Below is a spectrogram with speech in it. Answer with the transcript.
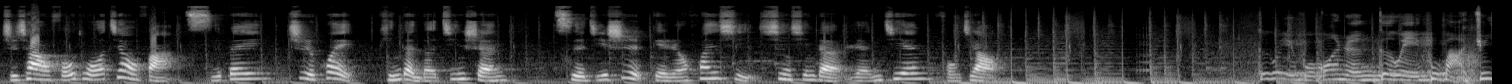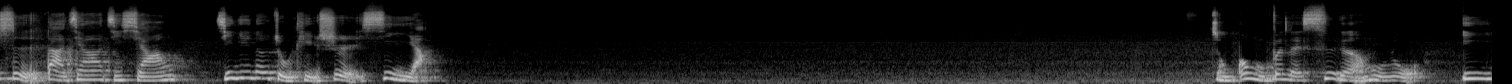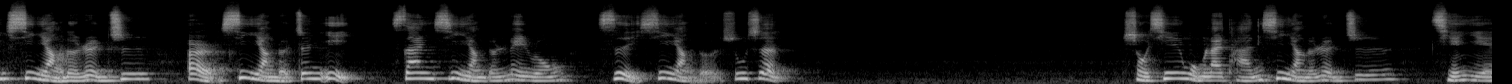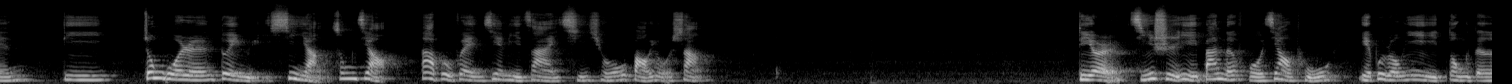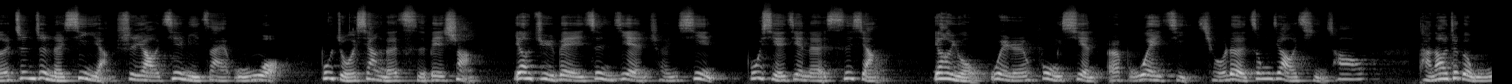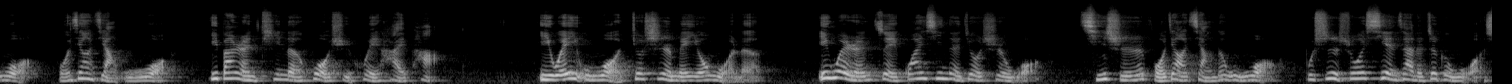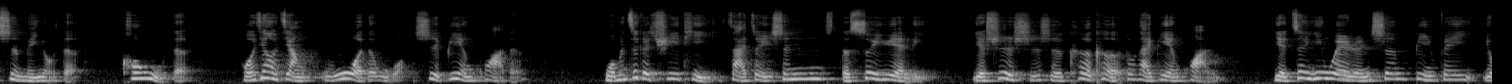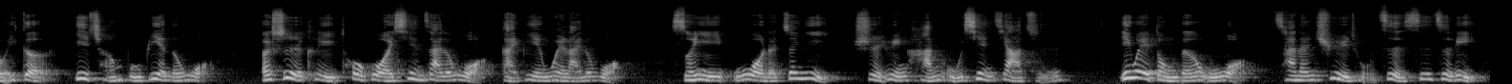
直唱佛陀教法慈悲、智慧、平等的精神，此即是给人欢喜、信心的人间佛教。各位佛光人、各位护法居士，大家吉祥。今天的主题是信仰，总共分了四个目录。一信仰的认知，二信仰的真义，三信仰的内容，四信仰的殊胜。首先，我们来谈信仰的认知。前言：第一，中国人对于信仰宗教，大部分建立在祈求保佑上。第二，即使一般的佛教徒。也不容易懂得真正的信仰是要建立在无我、不着相的慈悲上，要具备正见、诚信、不邪见的思想，要有为人奉献而不为己求的宗教情操。谈到这个无我，佛教讲无我，一般人听了或许会害怕，以为无我就是没有我了，因为人最关心的就是我。其实佛教讲的无我。不是说现在的这个我是没有的、空无的。佛教讲无我的我是变化的。我们这个躯体在这一生的岁月里，也是时时刻刻都在变化里。也正因为人生并非有一个一成不变的我，而是可以透过现在的我改变未来的我，所以无我的真义是蕴含无限价值。因为懂得无我。才能去除自私自利，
